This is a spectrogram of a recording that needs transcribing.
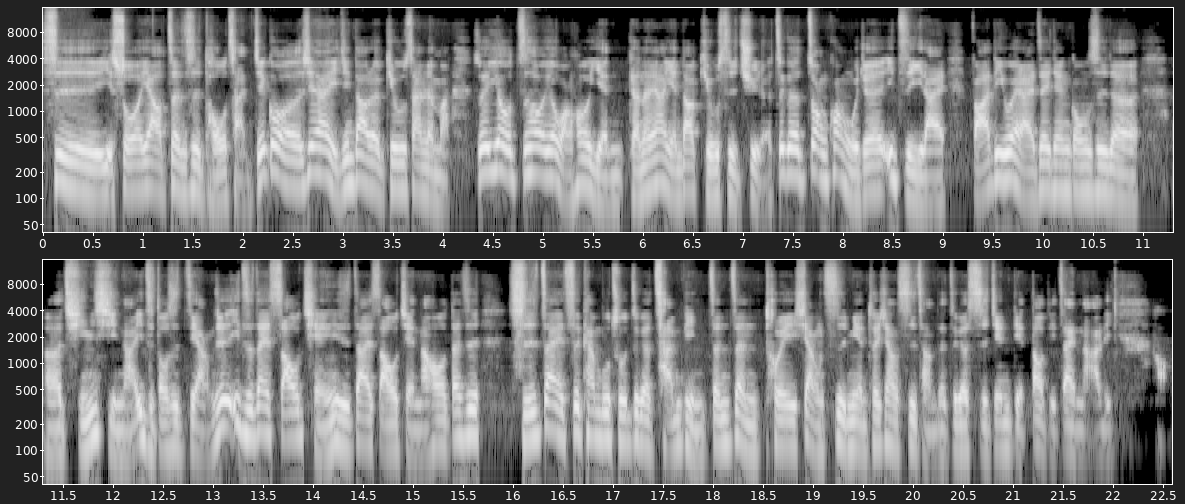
是说要正式投产，结果现在已经到了 Q 三了嘛，所以又之后又往后延，可能要延到 Q 四去了。这个状况，我觉得一直以来法拉第未来这间公司的呃情形啊，一直都是这样，就是一直在烧钱，一直在烧钱，然后但是实在是看不出这个产品真正推向市面、推向市场的这个时间点到底在哪里。好。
